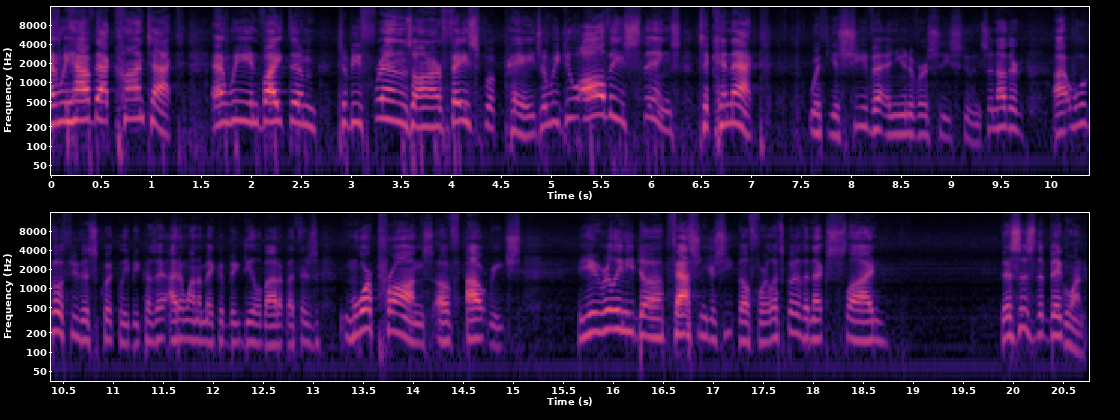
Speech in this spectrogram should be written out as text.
And we have that contact and we invite them to be friends on our Facebook page. And we do all these things to connect with yeshiva and university students. Another, uh, we'll go through this quickly because I, I don't want to make a big deal about it, but there's more prongs of outreach. You really need to fasten your seatbelt for it. Let's go to the next slide. This is the big one.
